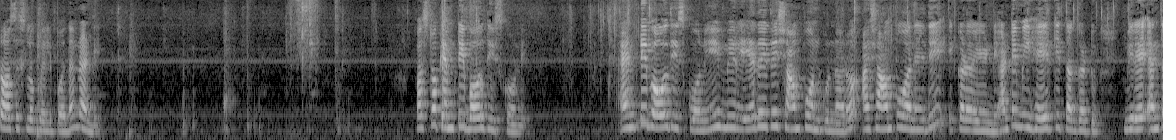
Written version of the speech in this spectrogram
ప్రాసెస్లోకి వెళ్ళిపోదాం. రండి. ఫస్ట్ ఒక ఎంటీ బౌల్ తీసుకోండి. ఎంటీ బౌల్ తీసుకొని మీరు ఏదైతే షాంపూ అనుకున్నారో ఆ షాంపూ అనేది ఇక్కడ వేయండి. అంటే మీ హెయిర్కి తగ్గట్టు. మీరు ఎంత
